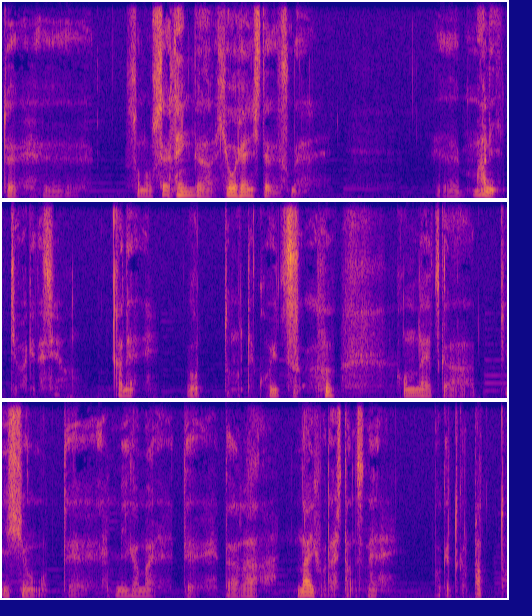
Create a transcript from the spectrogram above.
て、えー、その青年が表変してですね、えー、マニーっていうわけですよ。金。おっと思ってこいつ。こんなやつか一瞬思って身構えてたらナイフを出したんですね。ポケットからパッと。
